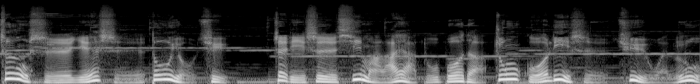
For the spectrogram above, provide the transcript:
正史、野史都有趣。这里是喜马拉雅独播的《中国历史趣闻录》。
